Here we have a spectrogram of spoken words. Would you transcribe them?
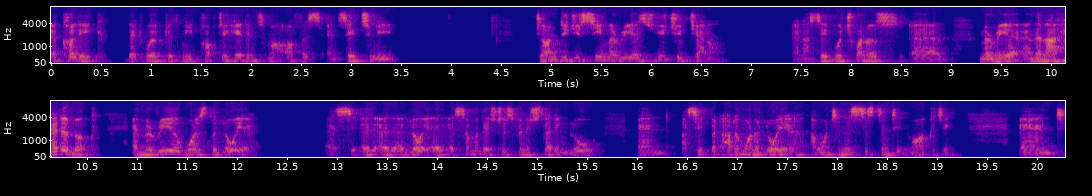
a colleague that worked with me, popped her head into my office and said to me, John, did you see Maria's YouTube channel? And I said, which one was uh, Maria? And then I had a look, and Maria was the lawyer, a, a, a lawyer, someone that's just finished studying law. And I said, but I don't want a lawyer. I want an assistant in marketing. And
